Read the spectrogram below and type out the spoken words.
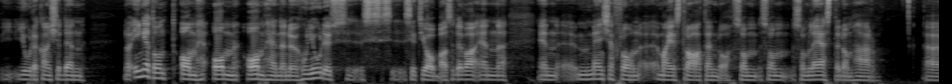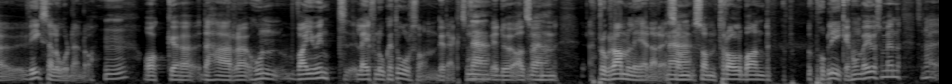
gjorde kanske den... Nå, inget ont om, om, om henne nu, hon gjorde ju sitt jobb. Alltså det var en, en människa från magistraten då som, som, som läste de här uh, vigselorden då. Mm. Och eh, det här, eh, hon var ju inte Leif Loket Olsson direkt så här, vet du, alltså Nej. en programledare som, som trollband publiken. Hon var ju som en sån här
